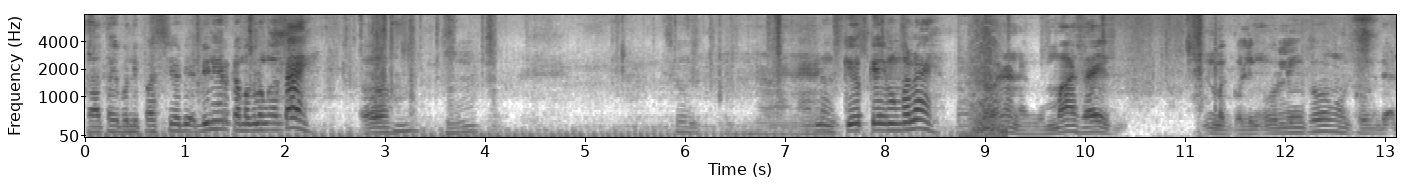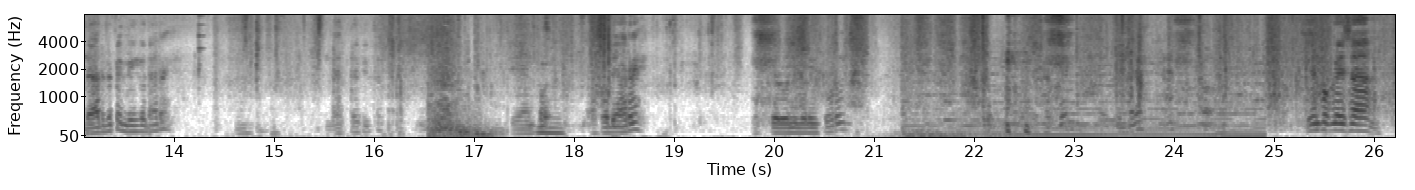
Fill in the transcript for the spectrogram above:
Tatay Bonifacio. Di- Dinher ka maglungag tay. Oh. Hmm. So, nang cute kay imong balay. Oh, na nagumas ay. Maguling-uling ko. Dari pa lingkod dari. Dati dito. Yan po. Ako di are. Okay ro ni maling turun. Yan po guys ha.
